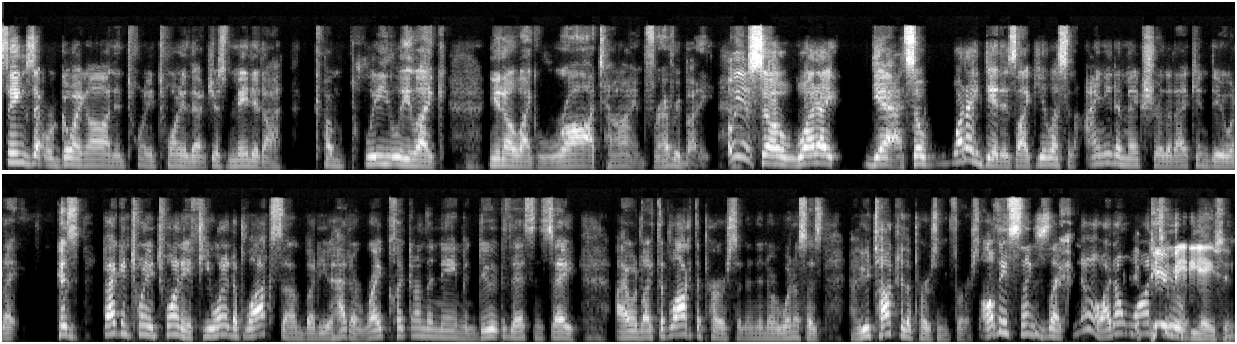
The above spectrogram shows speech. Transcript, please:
things that were going on in 2020 that just made it a completely like, you know, like raw time for everybody. Oh yeah. So what I yeah, so what I did is like, you listen, I need to make sure that I can do what I because back in 2020, if you wanted to block somebody, you had to right click on the name and do this and say, I would like to block the person. And then our window says, Have you talked to the person first? All these things is like, no, I don't want Peer to. mediation.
